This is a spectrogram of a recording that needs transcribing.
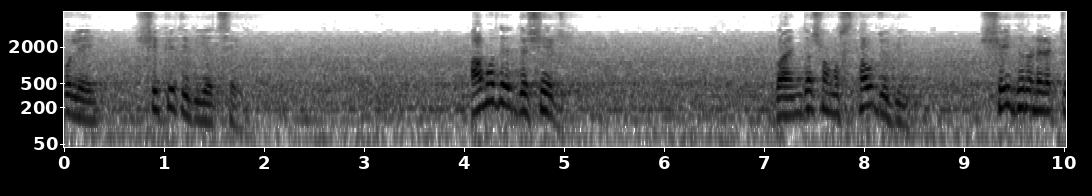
বলে স্বীকৃতি দিয়েছে। আমাদের দেশের গোয়েন্দা সংস্থাও যদি সেই ধরনের একটি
